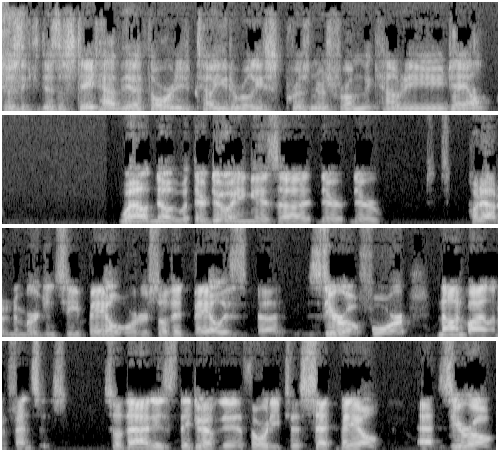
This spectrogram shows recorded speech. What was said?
Does the, does the state have the authority to tell you to release prisoners from the county jail? Well, no. What they're doing is uh, they're they're put out an emergency bail order so that bail is uh, zero for nonviolent offenses. So that is they do have the authority to set bail at zero,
